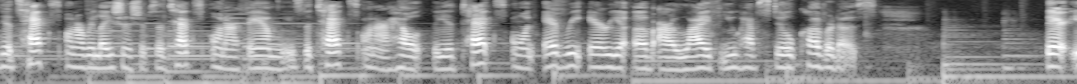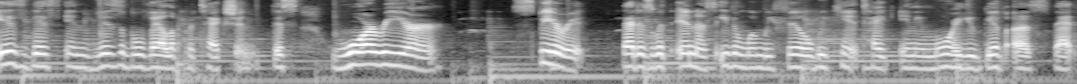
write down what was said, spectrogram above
the attacks on our relationships, the attacks on our families, the attacks on our health, the attacks on every area of our life, you have still covered us. There is this invisible veil of protection, this warrior spirit that is within us, even when we feel we can't take anymore. You give us that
